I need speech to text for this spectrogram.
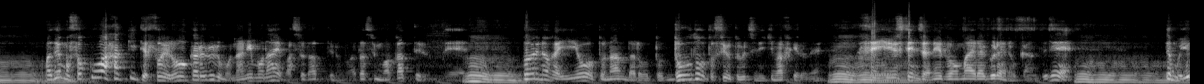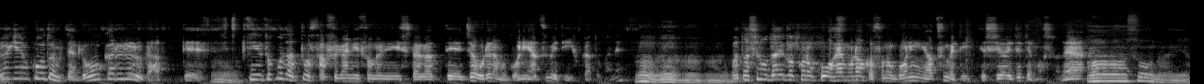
んうん。まあ、でもそこははっきり言ってそういうローカルルールも何もない場所だっていうのが私も分かってるんで、うんうん。そういうのがいようとなんだろうと堂々とシュート打ちに行きますけどね、うんうんうん戦友してんじゃねえぞお前らぐらいの感じで、うんうんうんうんでも代々木のコートみたいなローカルルールがあって、うん。っていうとこだとさすがにそれに従ってじゃあ俺らも5人集めていくかとかね。うんうんうんうん。私の大学の後輩もなんかその5人集めていって試合出てましたね。ああそうなんや。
